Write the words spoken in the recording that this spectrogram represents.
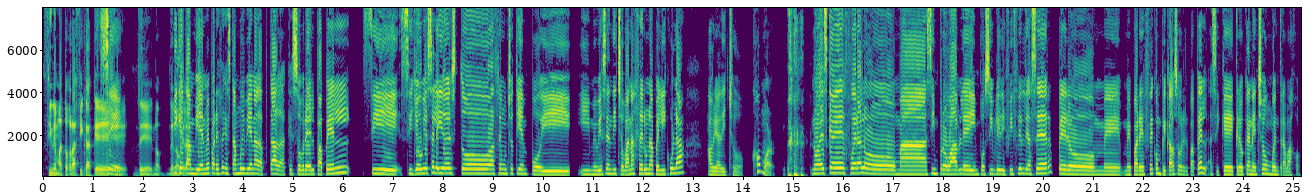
cinematográfica que Sí. de, no- de y que también me parece que está muy bien adaptada, que sobre el papel, si, si yo hubiese leído esto hace mucho tiempo y, y me hubiesen dicho, van a hacer una película, habría dicho, ¿cómo? No es que fuera lo más improbable, imposible y difícil de hacer, pero me, me parece complicado sobre el papel, así que creo que han hecho un buen trabajo.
